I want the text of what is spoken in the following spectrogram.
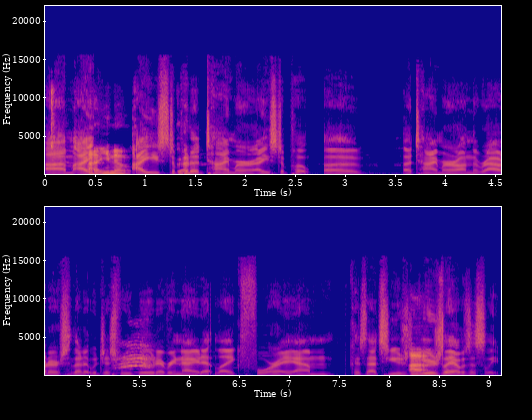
Um, I Uh, you know, I used to put a timer. I used to put a, a timer on the router so that it would just reboot every night at like 4 a.m. because that's usually Uh, usually I was asleep.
